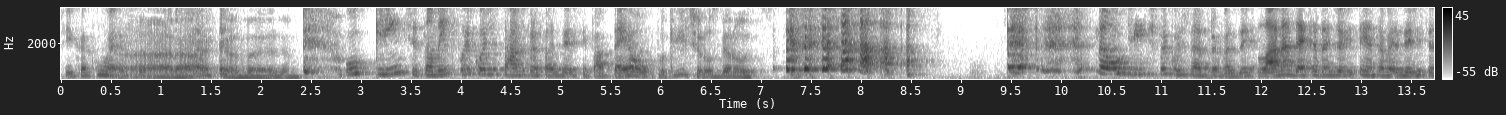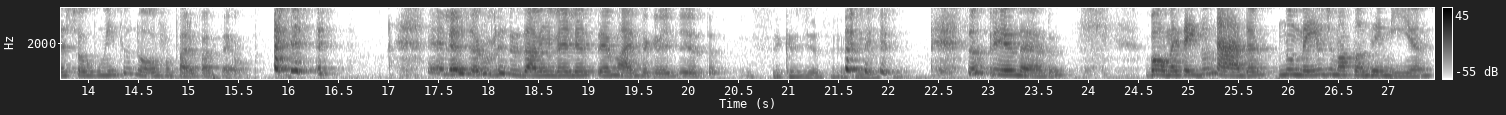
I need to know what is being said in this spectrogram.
Fica com essa. Caraca, velho. O Clint também foi cogitado para fazer esse papel. Por que ele tirou os garotos? Não, o Clint foi cogitado para fazer lá na década de 80, mas ele se achou muito novo para o papel. ele achou que precisava envelhecer mais, você acredita? Você acredita? eu acredito. Surpreendendo. Bom, mas aí do nada, no meio de uma pandemia,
